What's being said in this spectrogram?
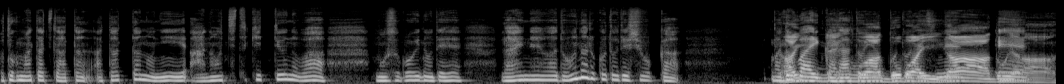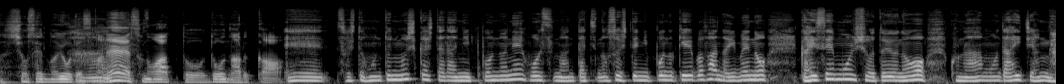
男間たちと当たったのにあの落ち着きっていうのはもうすごいので来年はどうなることでしょうか。まあ、ドバイからということですね。ドバイがどうやら初戦のようですがね、えー、その後どうなるか、えー、そして本当にもしかしたら日本のねホースマンたちのそして日本の競馬ファンの夢の凱旋門賞というのをこのアーモンドアイちゃんが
